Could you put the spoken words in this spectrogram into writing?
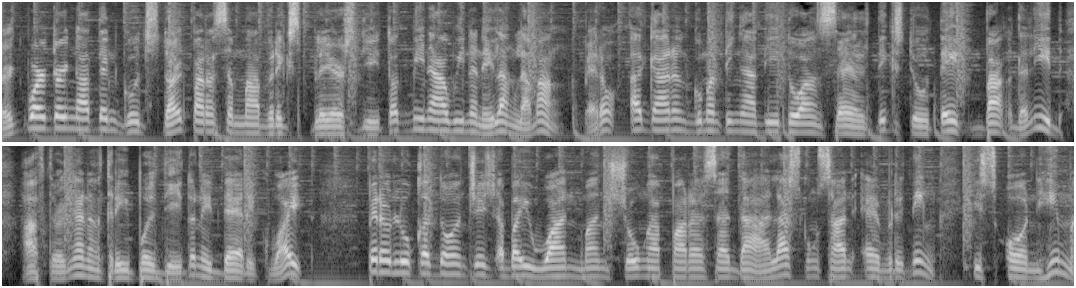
Third quarter natin good start para sa Mavericks players dito at binawi na nilang lamang. Pero agarang gumanti nga dito ang Celtics to take back the lead after nga ng triple dito ni Derek White. Pero Luka Doncic abay one man show nga para sa Dallas kung saan everything is on him.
